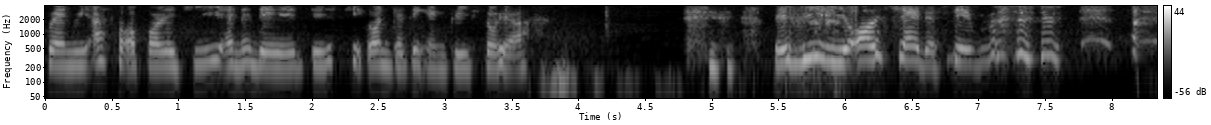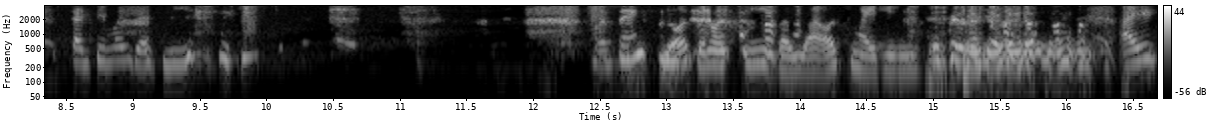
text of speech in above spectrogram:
when we ask for apology, and then they they just keep on getting angry. So yeah. Maybe you all share the same sentiments as me. But thanks. You all cannot see it, but you are all smiling. I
